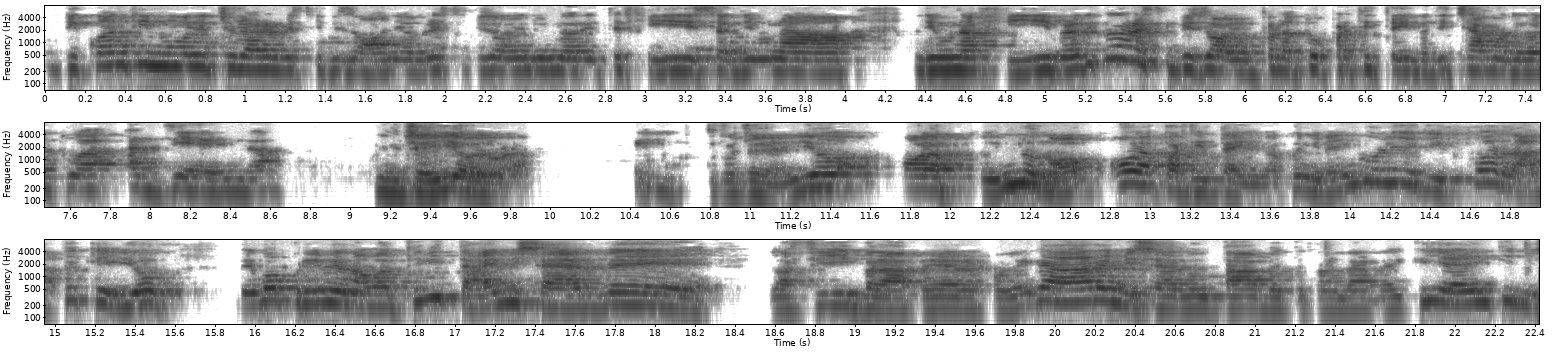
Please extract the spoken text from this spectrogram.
di, quanti numeri cellulari avresti bisogno? Avresti bisogno di una rete fissa, di una, di una fibra? Di cosa avresti bisogno per la tua partita IVA, diciamo, della tua azienda? Quindi cioè io allora, ti faccio vedere, io ho la, non ho, ho la partita IVA, quindi vengo lì e dico guardate che io devo aprire una nuova attività e mi serve la fibra per collegare, mi serve un tablet per andare dai clienti, mi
